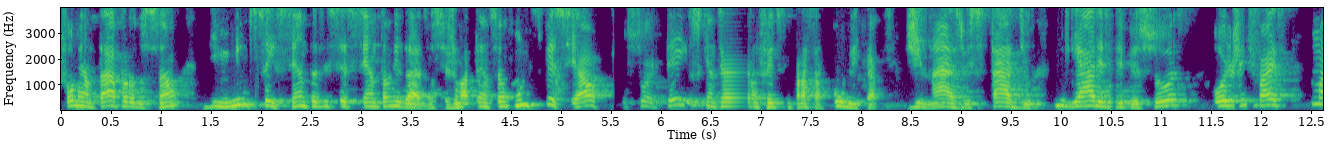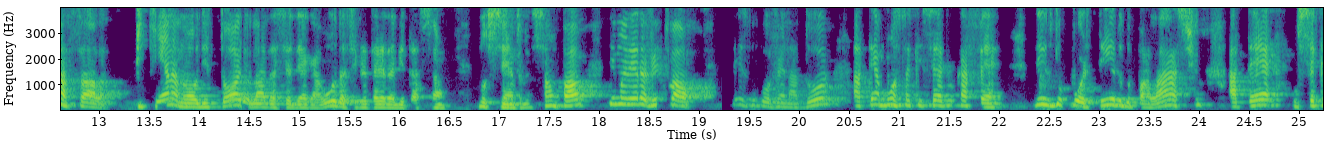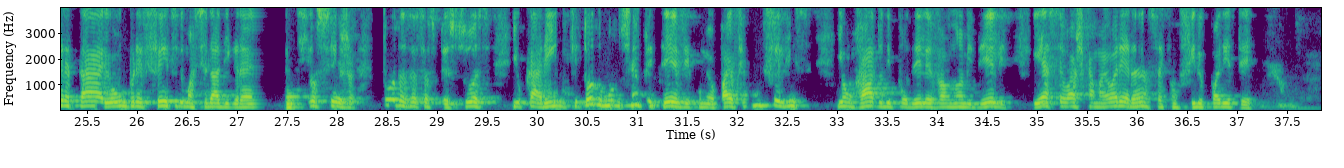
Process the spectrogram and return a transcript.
fomentar a produção de 1.660 unidades, ou seja, uma atenção muito especial. Os sorteios que antes eram feitos em praça pública, ginásio, estádio, milhares de pessoas, hoje a gente faz uma sala pequena no auditório lá da CDHU, da Secretaria da Habitação, no centro de São Paulo, de maneira virtual. Desde o governador até a moça que serve o café, desde o porteiro do palácio até o secretário ou um prefeito de uma cidade grande. Ou seja, todas essas pessoas e o carinho que todo mundo sempre teve com meu pai, eu fico muito feliz e honrado de poder levar o nome dele. E essa eu acho que é a maior herança que um filho pode ter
